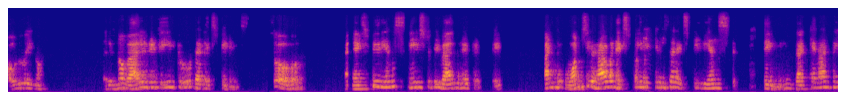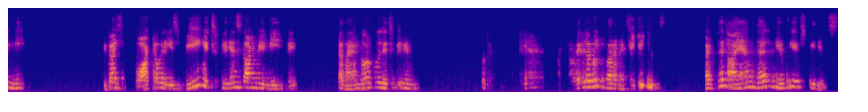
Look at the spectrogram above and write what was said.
How do I know? There is no validity to that experience. So an experience needs to be validated. Right? And once you have an experience or experienced thing, that cannot be me. Because whatever is being experienced can't be me. Right? Because I am the one who is I am available for an experience. But then I am there in every experience.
